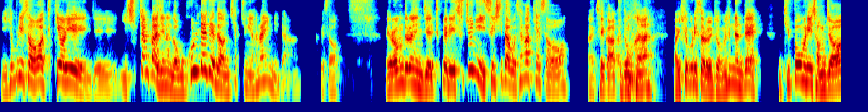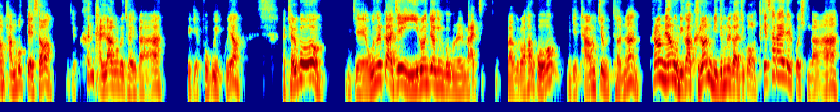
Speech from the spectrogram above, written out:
이 히브리서 특히 이제 이 10장까지는 너무 홀대되던 책 중에 하나입니다. 그래서 여러분들은 이제 특별히 수준이 있으시다고 생각해서 제가 그동안 히브리서를 좀 했는데 뒷부분이 점점 반복돼서 이제 큰 단락으로 저희가 이렇게 보고 있고요. 결국 이제 오늘까지 이론적인 부분을 마지막으로 하고 이제 다음 주부터는 그러면 우리가 그런 믿음을 가지고 어떻게 살아야 될 것인가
